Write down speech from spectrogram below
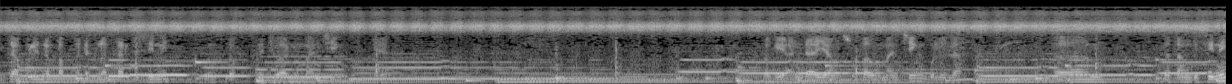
kita boleh nampak ada kelantar di sini untuk tujuan memancing ya. bagi anda yang suka memancing bolehlah um, datang di sini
